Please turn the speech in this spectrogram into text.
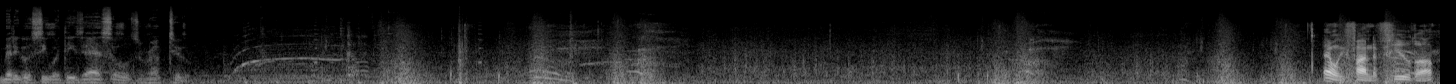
Better go see what these assholes are up to. And we found a field op,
